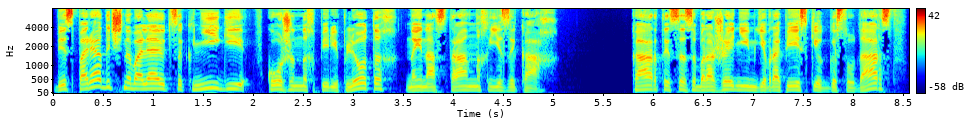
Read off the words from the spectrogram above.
беспорядочно валяются книги в кожаных переплетах на иностранных языках, карты с изображением европейских государств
